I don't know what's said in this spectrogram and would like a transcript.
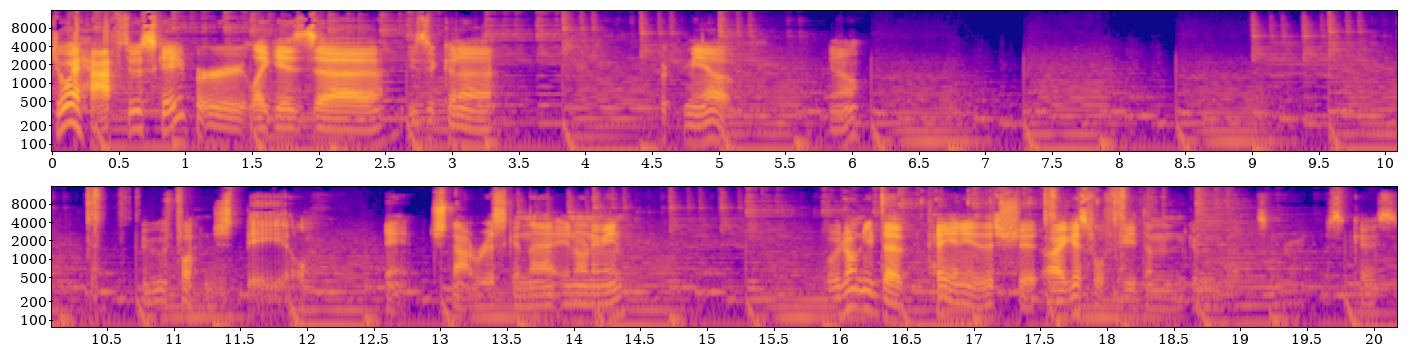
Do I have to escape, or like is uh is it gonna hook me up? You know? Maybe we fucking just bail. And just not risking that, you know what I mean? But we don't need to pay any of this shit. Oh, I guess we'll feed them and give them medicine just in case.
